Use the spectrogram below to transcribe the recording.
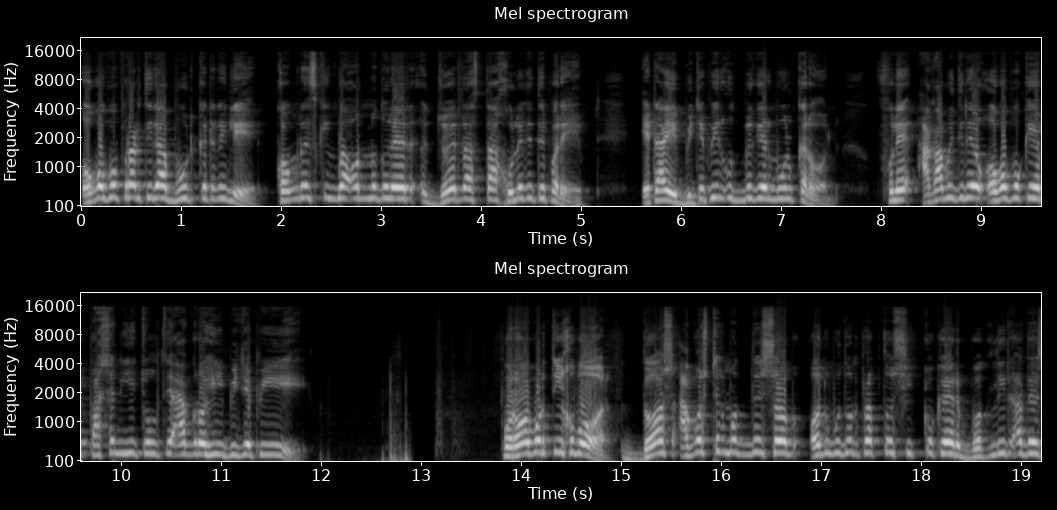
অগপ প্রার্থীরা ভোট কেটে নিলে কংগ্রেস কিংবা অন্য দলের জয়ের রাস্তা খুলে যেতে পারে। এটাই বিজেপির উদ্বেগের মূল কারণ। ফলে আগামী দিনে অগপকে পাশে নিয়ে চলতে আগ্রহী বিজেপি। পরবর্তী খবর, দশ আগস্টের মধ্যে সব অনুমোদনপ্রাপ্ত শিক্ষকের বদলির আদেশ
